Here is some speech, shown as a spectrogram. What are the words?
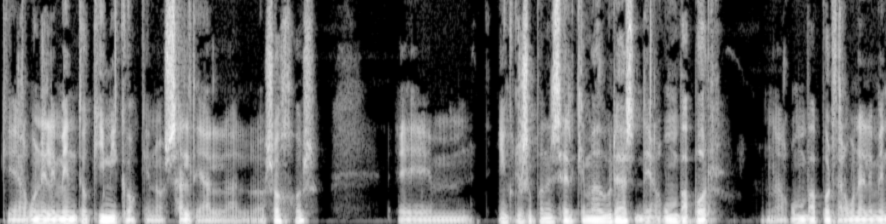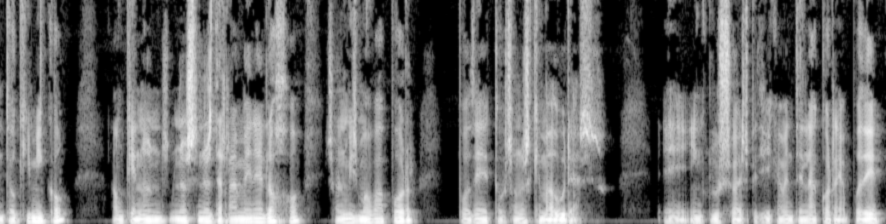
que algún elemento químico que nos salte a, los ojos. Em, Incluso pueden ser quemaduras de algún vapor, algún vapor de algún elemento químico, aunque no, se nos derrame en el ojo, son el mismo vapor puede causarnos quemaduras. Eh, incluso específicamente en la córnea. Puede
